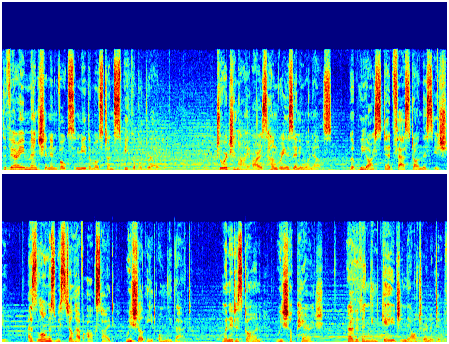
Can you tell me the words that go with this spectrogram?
The very mention invokes in me the most unspeakable dread. George and I are as hungry as anyone else, but we are steadfast on this issue. As long as we still have oxhide, we shall eat only that. When it is gone, we shall perish, rather than engage in the alternative.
